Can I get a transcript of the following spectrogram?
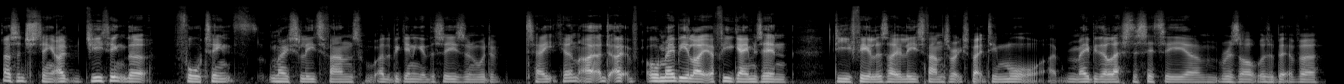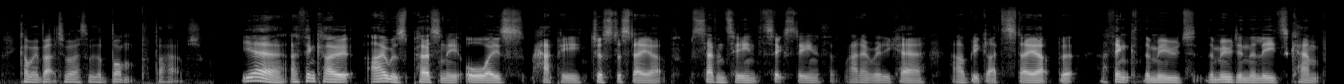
That's interesting. I, do you think that 14th most Leeds fans at the beginning of the season would have taken? I, I, or maybe like a few games in, do you feel as though Leeds fans were expecting more? Maybe the Leicester City um, result was a bit of a coming back to earth with a bump, perhaps. Yeah, I think I I was personally always happy just to stay up. 17th, 16th, I don't really care. I'd be glad to stay up, but I think the mood the mood in the Leeds camp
